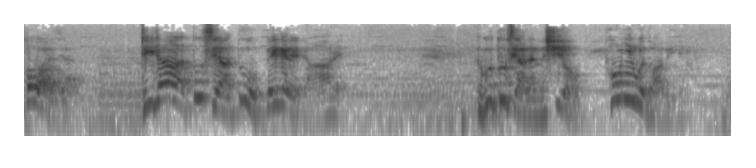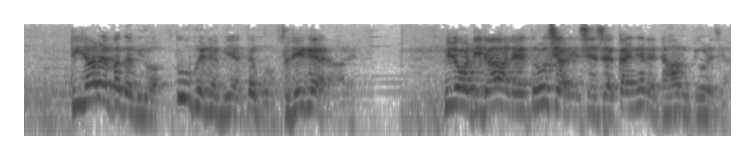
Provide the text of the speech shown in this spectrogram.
ဟုတ်ပါတယ်ဆရာဒီဓာတ်ကသူ့ဆရာသူ့ကိုပေးခဲ့တဲ့ဓာတ်တဲ့အခုသူ့ဆရာလည်းမရှိတော့ဘူးဖုန်းကြီးဝတ်သွားပြီ ဒီဓာတ်နဲ့ပတ်သက်ပြီးတော့သူ့အဖေနဲ့မင်းရဲ့အသက်ကိုစတေးခဲ့ရတာတဲ့ပြီးတော့ဒီဓာတ်ကလည်းသူတို့ဆရာတွေအစဉ်အဆက်ကင်ခဲ့တဲ့ဓာတ်လို့ပြောတယ်ဆရာ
